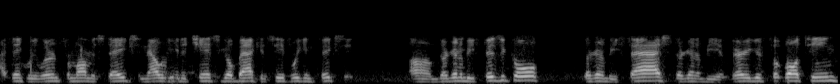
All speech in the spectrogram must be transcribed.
I think we learned from our mistakes, and now we get a chance to go back and see if we can fix it. Um, they're going to be physical. They're going to be fast. They're going to be a very good football team,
